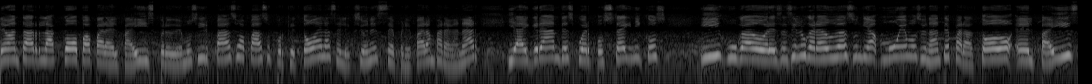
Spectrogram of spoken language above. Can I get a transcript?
levantar la copa para el país, pero debemos ir paso a paso porque todas las elecciones se preparan para ganar y hay grandes cuerpos técnicos y jugadores. Es sin lugar a dudas un día muy emocionante para todo el país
